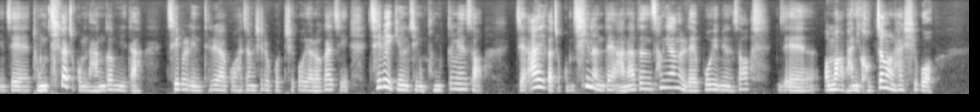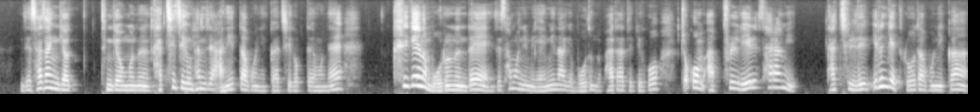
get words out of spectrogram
이제 동티가 조금 난 겁니다. 집을 인테리어하고 화장실을 고치고 여러 가지 집의 기운이 지금 붕 뜨면서 이제 아이가 조금 치는데 안 하던 성향을 내 보이면서 이제 엄마가 많이 걱정을 하시고 이제 사장님 같은 경우는 같이 지금 현재 안 있다 보니까 직업 때문에 크게는 모르는데 이제 사모님이 예민하게 모든 걸 받아들이고 조금 아플 일, 사람이 다칠 일 이런 게 들어오다 보니까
